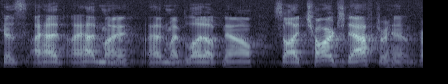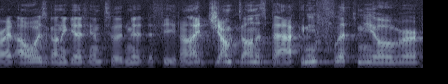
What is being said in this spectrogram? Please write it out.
because I had, I, had my, I had my blood up now. So I charged after him, right? I was going to get him to admit defeat. And I jumped on his back and he flipped me over.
